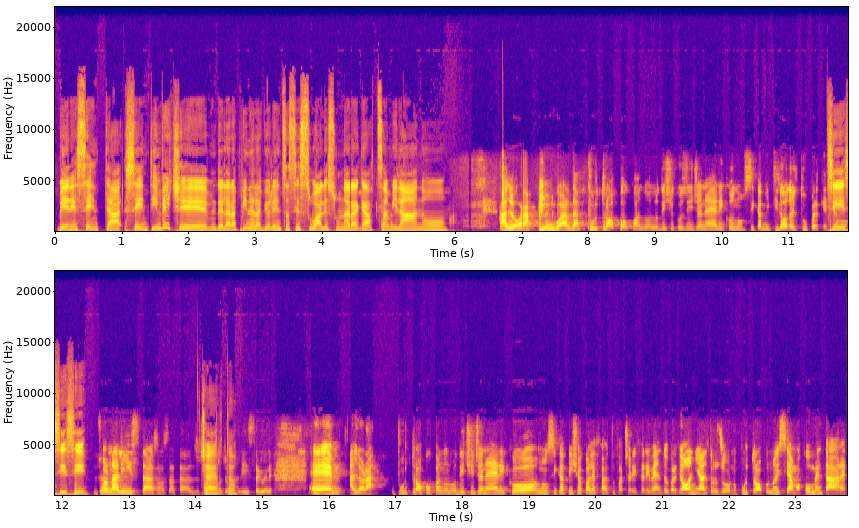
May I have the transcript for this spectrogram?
Bene, senta, senti, invece della rapina e la violenza sessuale su una ragazza a Milano, allora, guarda, purtroppo quando lo dici così generico non si capisce, ti do del tu perché sì, sì, sì. giornalista, sono stata certo. giornalista. Quindi. Eh, allora, purtroppo quando lo dici generico non si capisce a quale fa- tu faccia riferimento, perché ogni altro giorno purtroppo noi siamo a commentare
